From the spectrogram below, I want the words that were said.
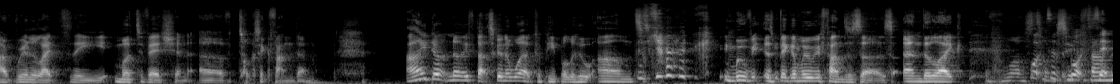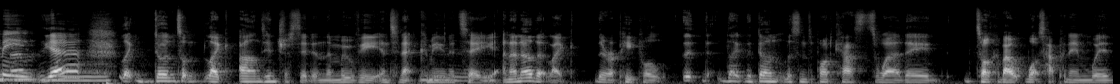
I really liked the motivation of toxic fandom. I don't know if that's going to work for people who aren't movie as big a movie fans as us, and they're like, "What's What does- what does it fandom?" mean? Mm. Yeah, like don't like aren't interested in the movie internet community, Mm. and I know that like there are people like they don't listen to podcasts where they talk about what's happening with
